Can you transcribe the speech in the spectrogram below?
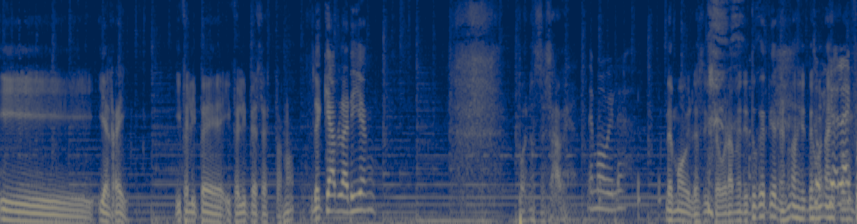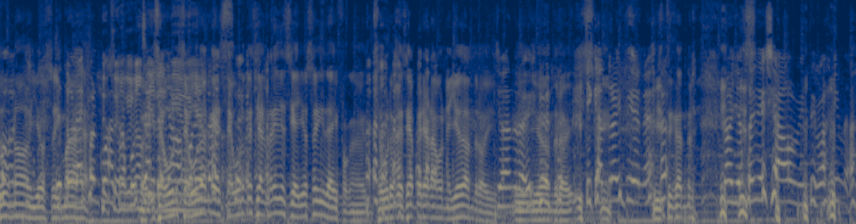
y, y el rey, y Felipe, y Felipe VI, ¿no? ¿De qué hablarían? Pues no se sabe. De móviles. De móviles, sí, seguramente. ¿Y tú qué tienes? No, yo tengo un iPhone. Tú no, yo soy el más... iPhone 4, Bueno, muchacha, seguro, yo seguro no que, seguro que si el rey decía yo soy de iPhone, seguro que sea Pere Aragonés, yo de Android. Yo Android. Y, yo Android. ¿Y qué Android tienes? ¿Y tú qué Android? No, yo soy de Xiaomi, ¿te imaginas?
